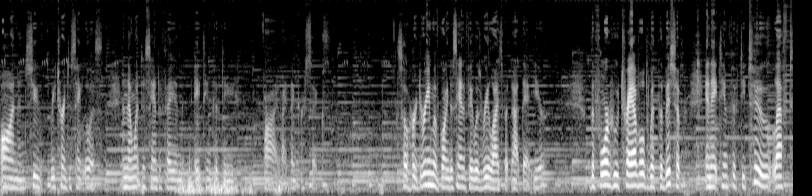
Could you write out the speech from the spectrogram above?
on and she returned to St. Louis and then went to Santa Fe in 1855, I think, or six. So her dream of going to Santa Fe was realized, but not that year. The four who traveled with the bishop in 1852 left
